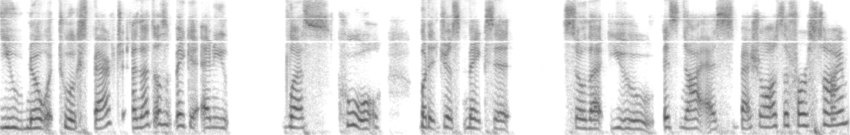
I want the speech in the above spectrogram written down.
you know what to expect and that doesn't make it any less cool, but it just makes it so that you it's not as special as the first time.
